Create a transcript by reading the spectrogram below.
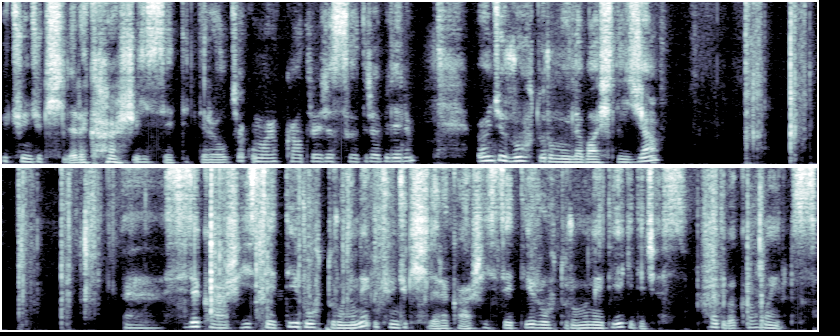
üçüncü kişilere karşı hissettikleri olacak. Umarım kadraja sığdırabilirim. Önce ruh durumuyla başlayacağım. Ee, size karşı hissettiği ruh durumu ne? Üçüncü kişilere karşı hissettiği ruh durumu ne diye gideceğiz. Hadi bakalım hayırlısı.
